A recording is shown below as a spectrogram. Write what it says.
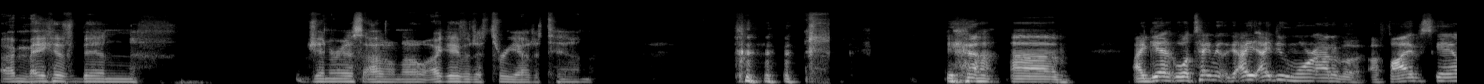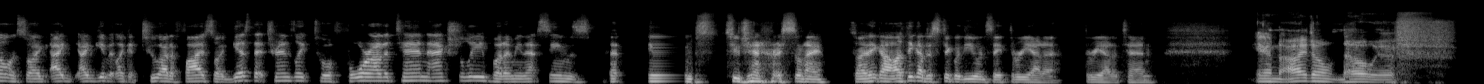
I may have been generous. I don't know. I gave it a three out of ten. yeah. Um I guess. Well, technically, I, I do more out of a, a five scale, and so I, I I give it like a two out of five. So I guess that translates to a four out of ten, actually. But I mean, that seems that seems too generous when I. So I think I'll, I think I'll just stick with you and say three out of three out of ten. And I don't know if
